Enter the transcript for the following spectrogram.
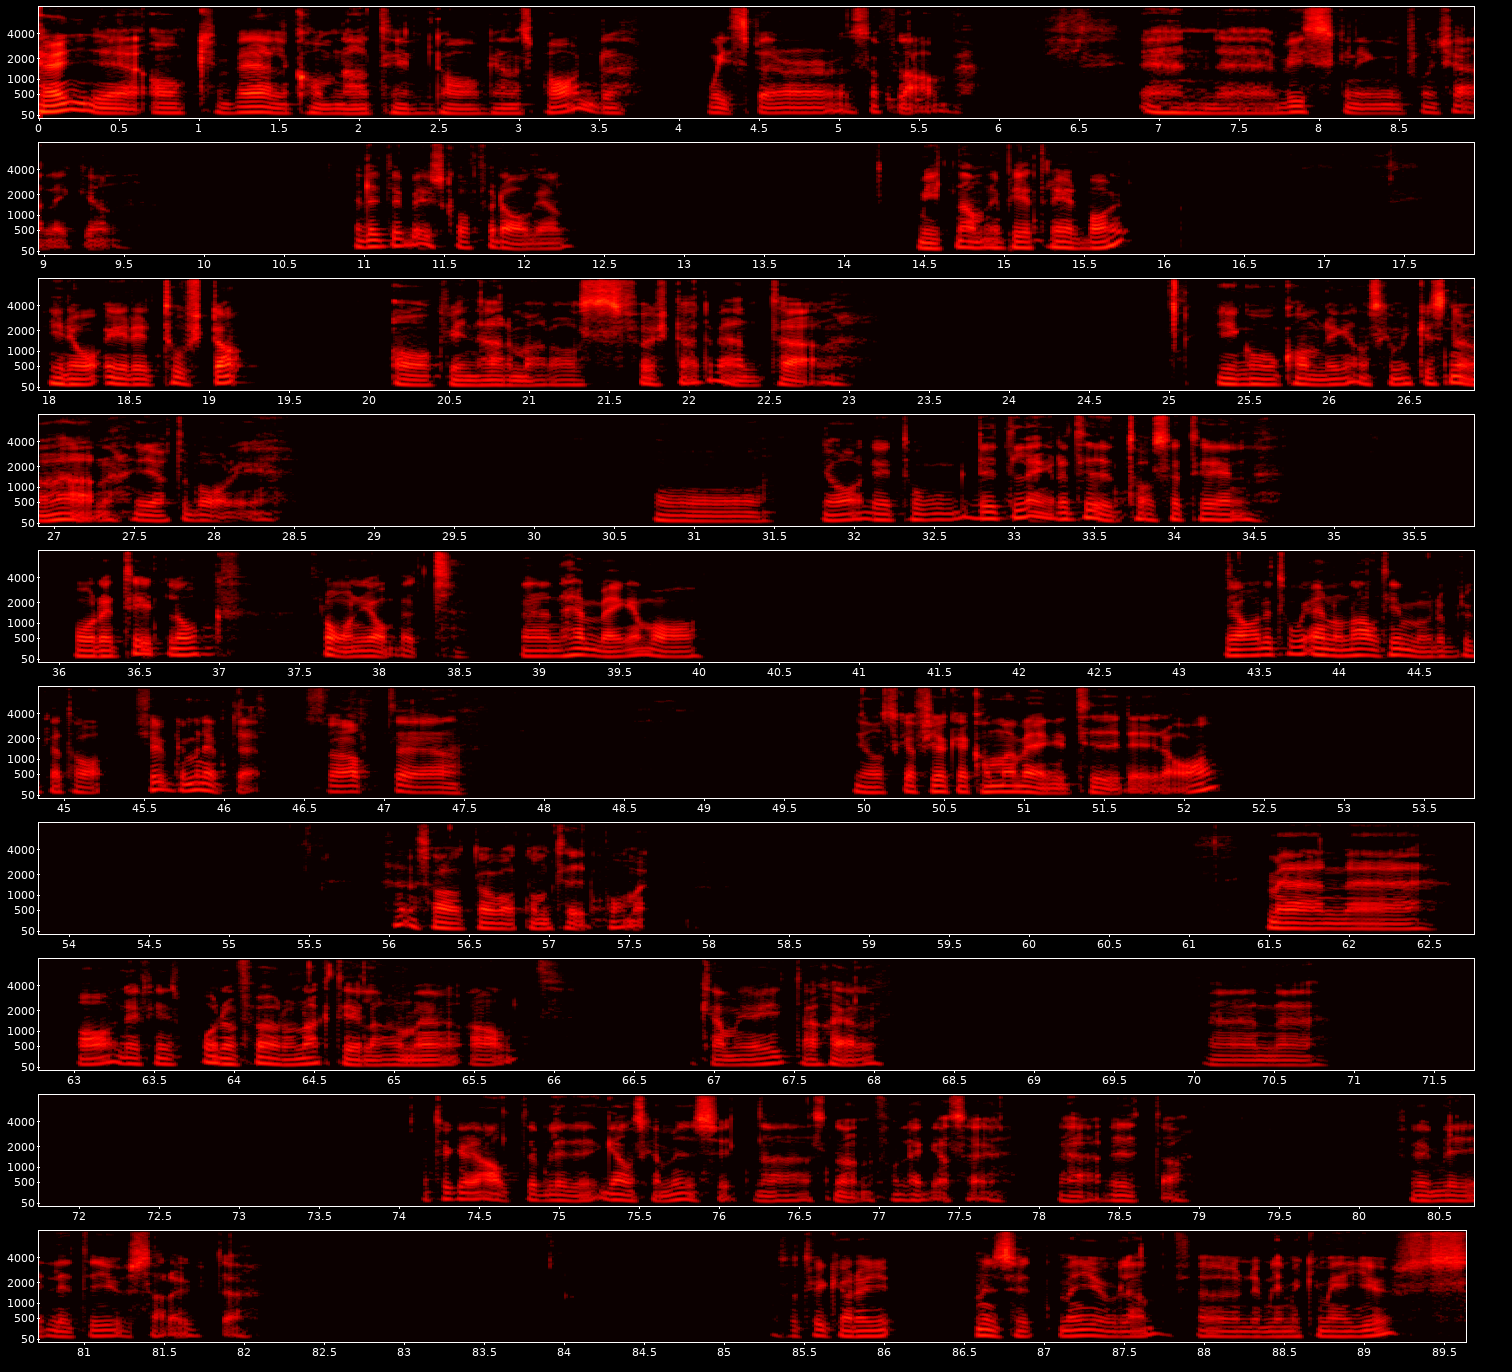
Hej och välkomna till dagens podd Whispers of Love. En eh, viskning från kärleken. Ett litet budskap för dagen. Mitt namn är Peter Edborg. Idag är det torsdag och vi närmar oss första advent här. Igår kom det ganska mycket snö här i Göteborg. Och ja, det tog lite längre tid att ta sig till både till och från jobbet. Men hemvägen var Ja, det tog en och en halv timme och det brukar ta 20 minuter. Så att eh, jag ska försöka komma iväg i tid idag. Så att det har gått någon tid på mig. Men eh, ja, det finns både för och nackdelar med allt. Det kan man ju hitta själv. Men eh, jag tycker det alltid blir ganska mysigt när snön får lägga sig, det här vita. För det blir lite ljusare ute. Och så tycker jag det är mysigt med julen för det blir mycket mer ljus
